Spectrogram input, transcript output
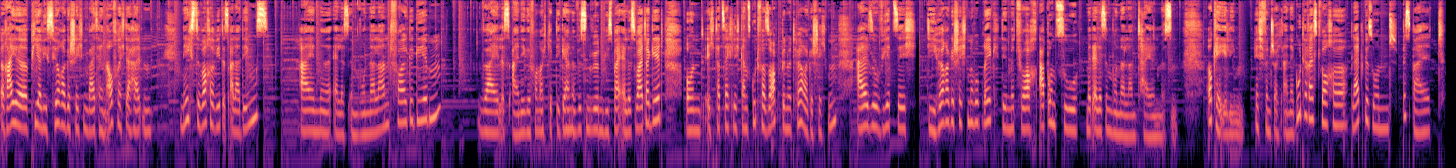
Reihe Pialis Hörergeschichten weiterhin aufrechterhalten. Nächste Woche wird es allerdings eine Alice im Wunderland Folge geben weil es einige von euch gibt, die gerne wissen würden, wie es bei Alice weitergeht und ich tatsächlich ganz gut versorgt bin mit Hörergeschichten. Also wird sich die Hörergeschichten-Rubrik den Mittwoch ab und zu mit Alice im Wunderland teilen müssen. Okay, ihr Lieben, ich wünsche euch eine gute Restwoche, bleibt gesund, bis bald.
